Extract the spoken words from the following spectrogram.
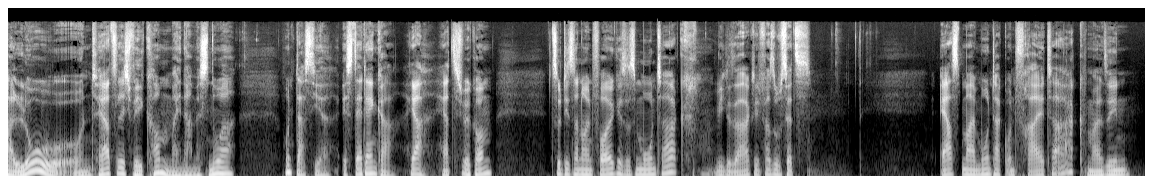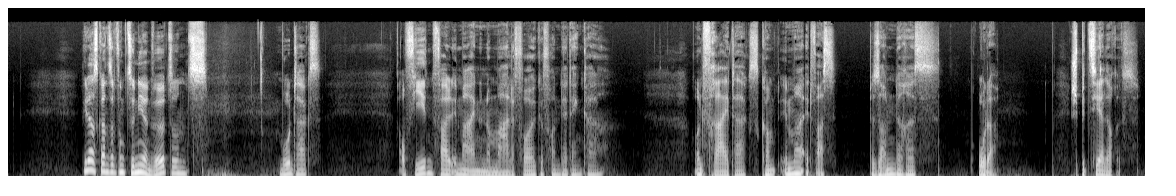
Hallo und herzlich willkommen. Mein Name ist Noah und das hier ist der Denker. Ja, herzlich willkommen zu dieser neuen Folge. Es ist Montag. Wie gesagt, ich versuche es jetzt erstmal Montag und Freitag. Mal sehen, wie das Ganze funktionieren wird. Und montags auf jeden Fall immer eine normale Folge von der Denker. Und freitags kommt immer etwas Besonderes oder Spezielleres.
